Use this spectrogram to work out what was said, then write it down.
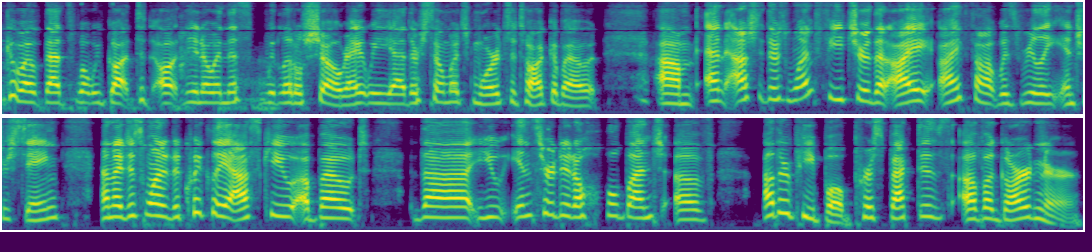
about that's what we've got to uh, you know in this little show right? We uh, there's so much more to talk about. Um, and actually there's one feature that i i thought was really interesting and i just wanted to quickly ask you about the you inserted a whole bunch of other people perspectives of a gardener.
